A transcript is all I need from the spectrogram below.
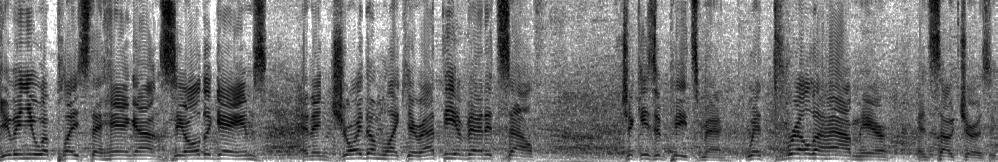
giving you a place to hang out and see all the games and enjoy them like you're at the event itself. Chickies and Pete's, man. We're thrilled to have them here in South Jersey.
